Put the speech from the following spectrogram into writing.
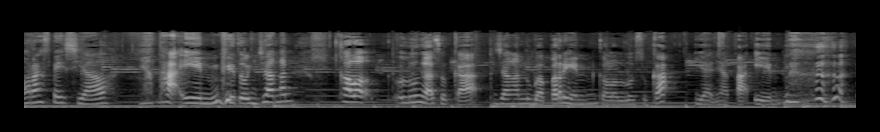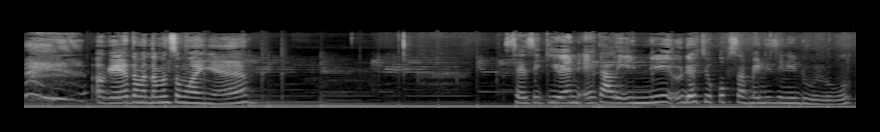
orang spesial nyatain gitu. Jangan kalau lu nggak suka jangan lu baperin kalau lu suka ya nyatain oke okay, teman-teman semuanya sesi Q&A kali ini udah cukup sampai di sini dulu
